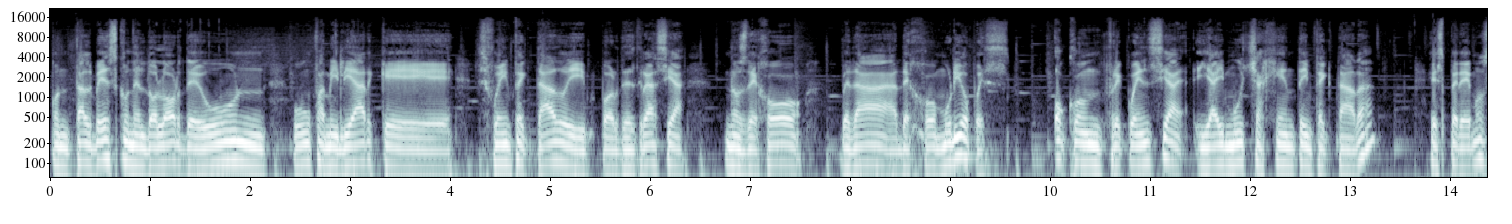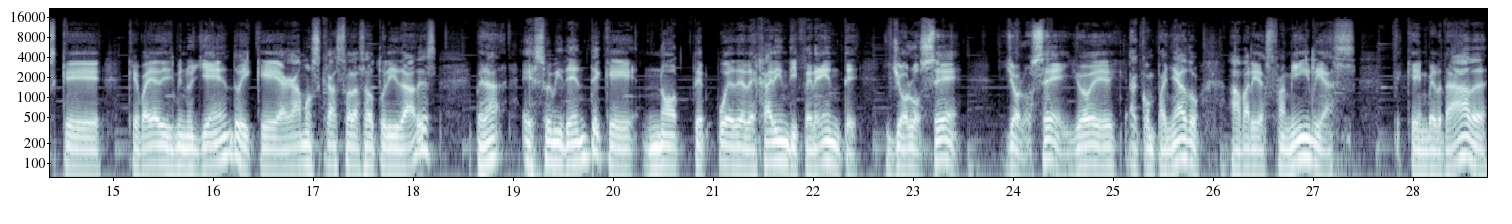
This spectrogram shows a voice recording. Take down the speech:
con tal vez con el dolor de un, un familiar que fue infectado y por desgracia nos dejó, ¿verdad? Dejó, murió pues. O con frecuencia y hay mucha gente infectada esperemos que, vaya disminuyendo y que hagamos caso a las autoridades, ¿verdad? Es evidente que no te puede dejar indiferente, yo lo sé, yo lo sé, yo he acompañado a varias familias que en verdad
